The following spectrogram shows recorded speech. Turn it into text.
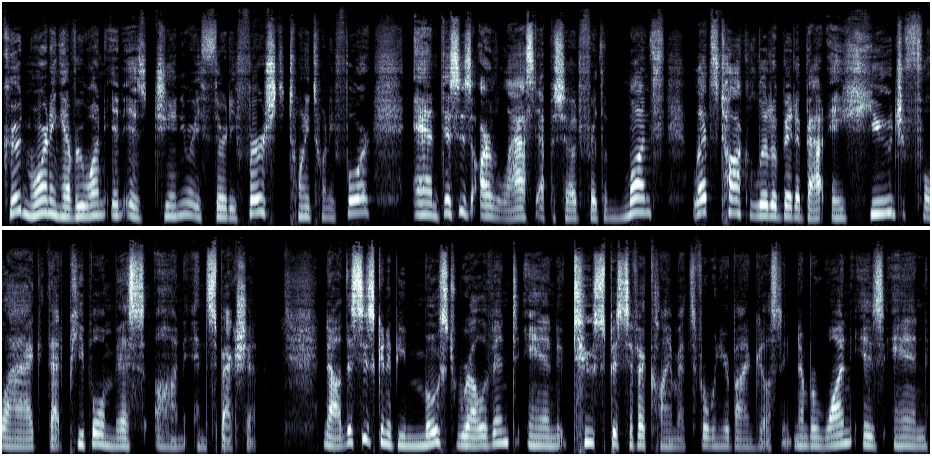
Good morning, everyone. It is January 31st, 2024, and this is our last episode for the month. Let's talk a little bit about a huge flag that people miss on inspection. Now, this is going to be most relevant in two specific climates for when you're buying real estate. Number one is in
